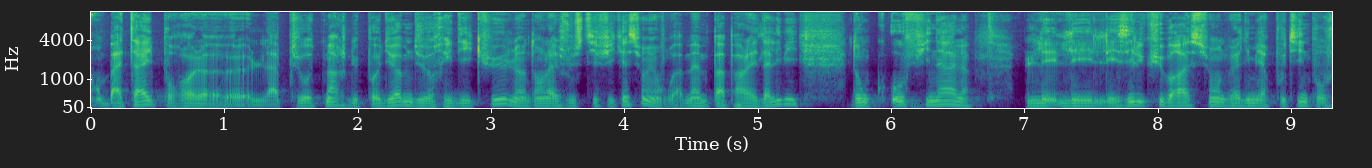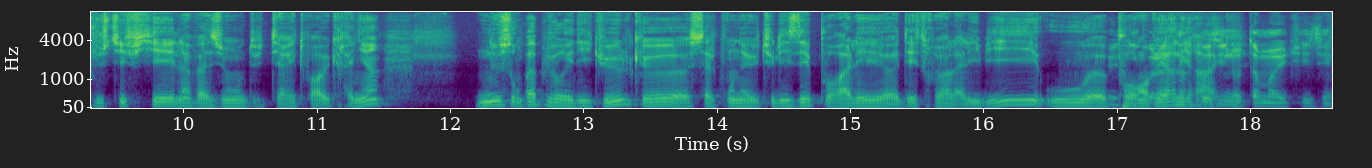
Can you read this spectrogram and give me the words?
en bataille pour la plus haute marge du podium du ridicule dans la justification. Et on ne va même pas parler de la Libye. Donc au final, les élucubrations de Vladimir Poutine pour justifier l'invasion du territoire ukrainien ne sont pas plus ridicules que euh, celles qu'on a utilisées pour aller euh, détruire la Libye ou euh, pour envers l'Irak. notamment utilisé.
